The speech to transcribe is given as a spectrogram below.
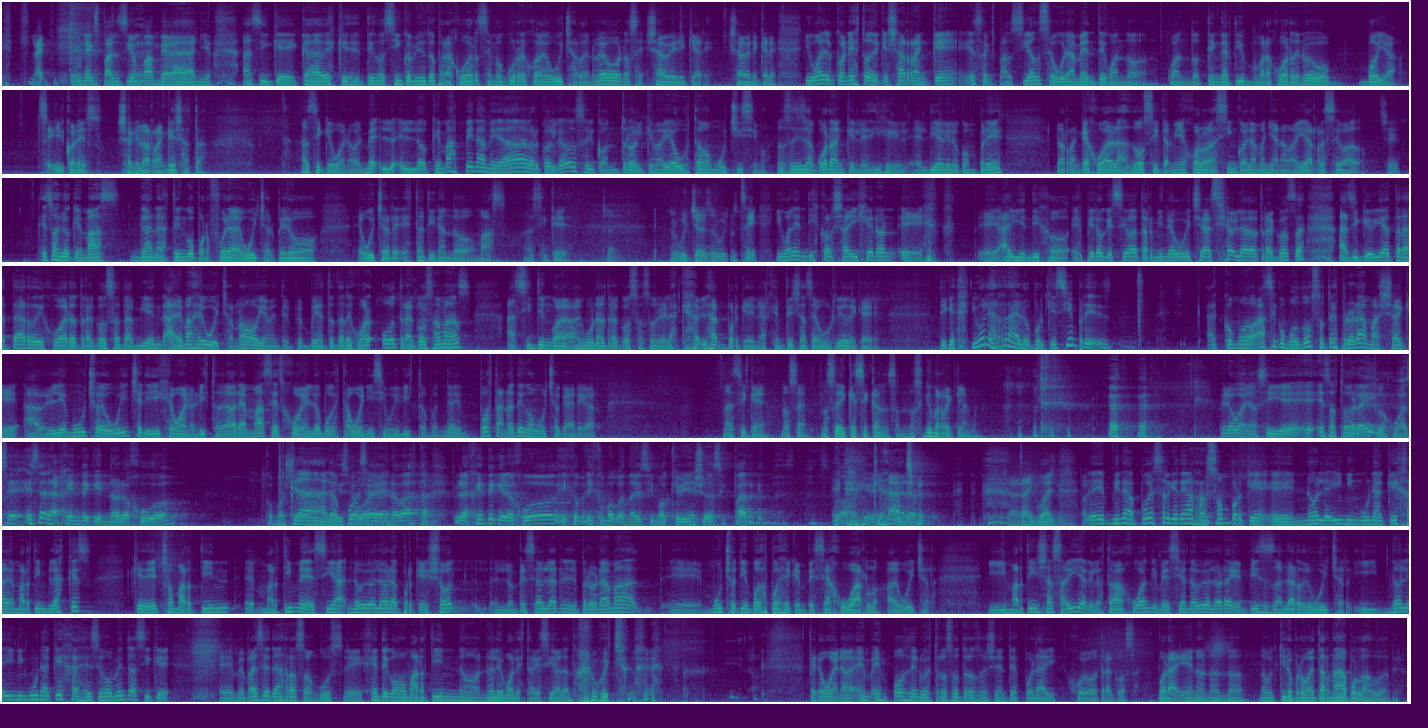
una expansión más me haga daño. Así que cada vez que tengo 5 minutos para jugar, se me ocurre jugar al Witcher de nuevo, no sé, ya veré qué haré, ya veré qué haré. Igual con esto de que ya arranqué esa expansión, seguramente cuando, cuando tenga tiempo para jugar de nuevo, voy a seguir con eso, ya que lo arranqué, ya está. Así que bueno, me- lo, que más pena me da haber colgado es el control, que me había gustado muchísimo. No sé si se acuerdan que les dije que el, el día que lo compré, lo arranqué a jugar a las 12 y terminé de jugar a las 5 de la mañana, me había reservado. Sí. Eso es lo que más ganas tengo por fuera de Witcher, pero el Witcher está tirando más. Así que Claro. El Witcher es el Witcher. sí, igual en Discord ya dijeron, eh, eh, alguien dijo, espero que Seba termine Witcher así habla de otra cosa, así que voy a tratar de jugar otra cosa también, además de Witcher, ¿no? Obviamente, voy a tratar de jugar otra cosa más, así tengo alguna otra cosa sobre la que hablar porque la gente ya se aburrió de que... De que igual es raro, porque siempre como hace como dos o tres programas ya que hablé mucho de Witcher y dije, bueno, listo, de ahora en más es jueguenlo porque está buenísimo y listo. Eh, Posta, no tengo mucho que agregar. Así que, no sé, no sé de qué se cansan, no sé qué me reclaman. Pero bueno, sí, eh, eso es todo Por lo que ahí, estuve o jugando. sea, esa es la gente que no lo jugó. Como yo. Claro, y dice, bueno, ¿eh? basta. Pero la gente que lo jugó es como, es como cuando decimos que viene Jurassic Park. Oh, que viene Claro. Tal cual. Eh, mira, puede ser que tengas razón porque eh, no leí ninguna queja de Martín Blasquez, que de hecho Martín, eh, Martín me decía, no veo la hora porque yo lo empecé a hablar en el programa eh, mucho tiempo después de que empecé a jugarlo al Witcher. Y Martín ya sabía que lo estaba jugando y me decía, no veo la hora que empieces a hablar del Witcher. Y no leí ninguna queja desde ese momento, así que eh, me parece que tenés razón, Gus. Eh, gente como Martín no, no le molesta que siga hablando del Witcher. Pero bueno, en, en pos de nuestros otros oyentes por ahí juego otra cosa. Por ahí, ¿eh? No, no, no, no quiero prometer nada por las dudas, pero.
